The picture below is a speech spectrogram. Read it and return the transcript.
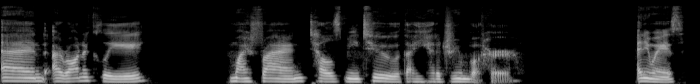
And ironically, my friend tells me too that he had a dream about her. Anyways,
